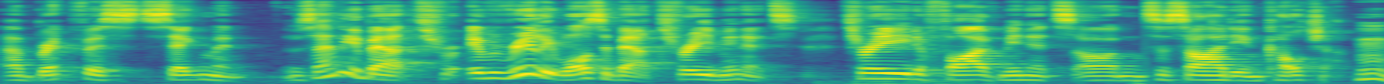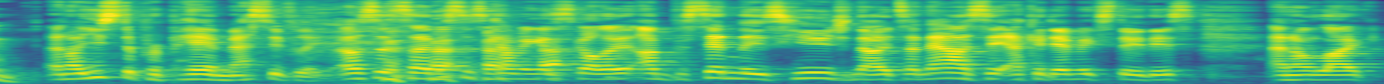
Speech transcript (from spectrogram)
a breakfast segment. It was only about, th- it really was about three minutes, three to five minutes on society and culture. Hmm. And I used to prepare massively. I was just saying, this is coming as scholar. I send these huge notes, and now I see academics do this, and I'm like,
